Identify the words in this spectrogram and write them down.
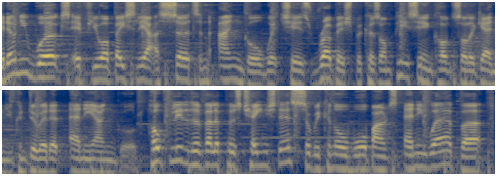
It only works if you are basically at a certain angle, which is rubbish because on PC and console, again, you can do it at any angle. Hopefully the developers change this so we can all wall bounce anywhere, but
